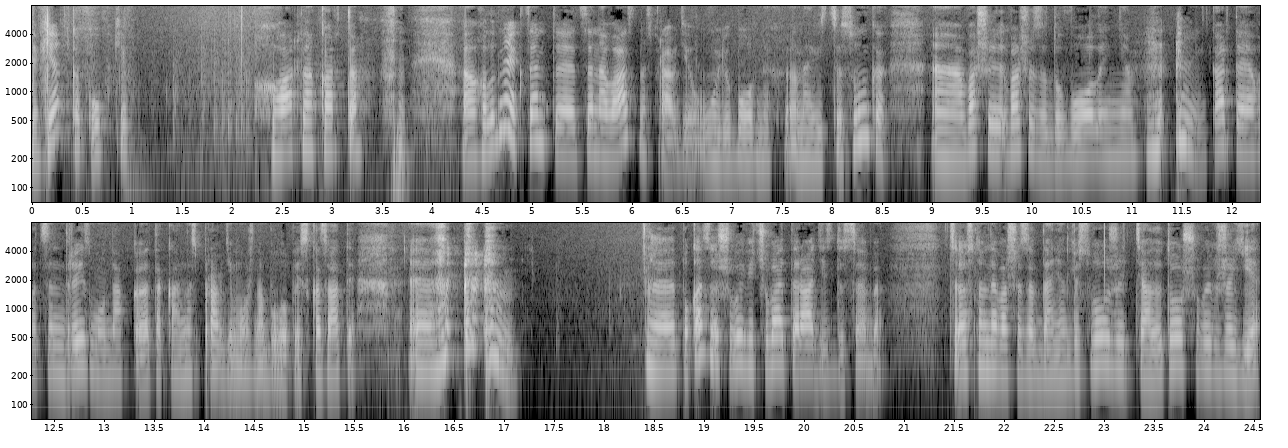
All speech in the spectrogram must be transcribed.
Дев'ятка кубків. Гарна карта. Головний акцент е, це на вас, насправді, у любовних е, навіть стосунках, Е, ваше, ваше задоволення. Карта егоцентризму, так- така насправді можна було б і сказати. Показує, що ви відчуваєте радість до себе. Це основне ваше завдання для свого життя, до того, що ви вже є.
